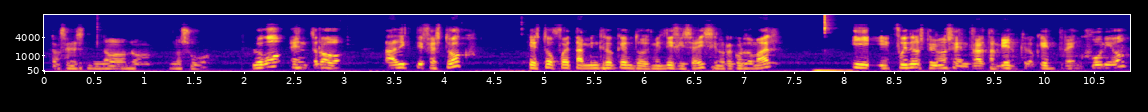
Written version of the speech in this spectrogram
Entonces no, no, no subo. Luego entró Addictive Stock, esto fue también creo que en 2016, si no recuerdo mal, y fui de los primeros en entrar también. Creo que entré en junio,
